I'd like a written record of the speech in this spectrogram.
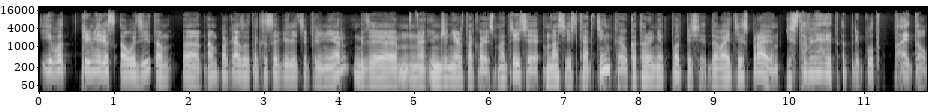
И вот в примере с аудитом э, там показывают accessibility пример, где инженер такой, смотрите, у нас есть картинка, у которой нет подписи, давайте исправим. И вставляет атрибут title.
